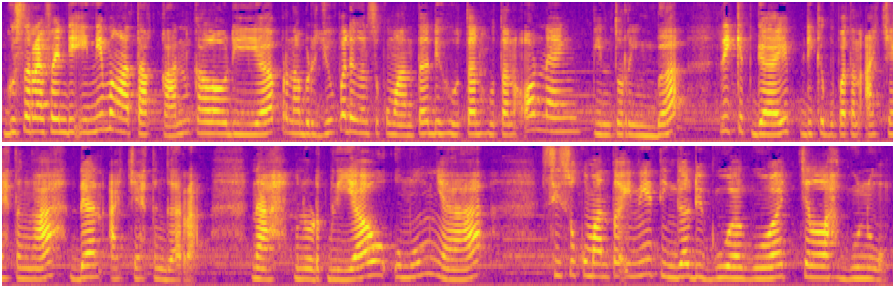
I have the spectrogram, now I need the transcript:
Gusner Effendi ini mengatakan kalau dia pernah berjumpa dengan suku Manta di hutan-hutan Oneng, Pintu Rimba, Rikit Gaib di Kabupaten Aceh Tengah dan Aceh Tenggara. Nah, menurut beliau umumnya si suku Manta ini tinggal di gua-gua celah gunung.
